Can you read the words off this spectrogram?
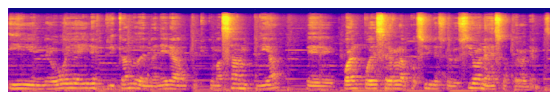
y le voy a ir explicando de manera un poquito más amplia eh, cuál puede ser la posible solución a esos problemas.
